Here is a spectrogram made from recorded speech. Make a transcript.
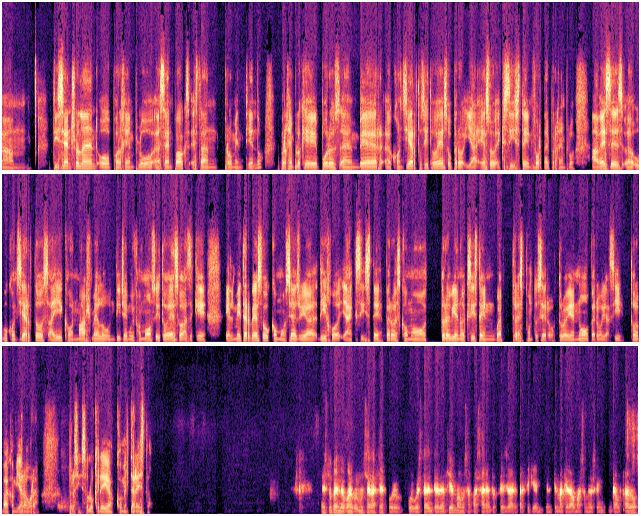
Decentraland o, por ejemplo, uh, Sandbox están prometiendo, por ejemplo, que puedes ver ah, conciertos y todo eso, pero ya eso existe en Fortnite, por ejemplo. A veces hubo conciertos ahí con Marshmallow, un DJ muy famoso y todo eso, así que el metaverso, como Sergio ya dijo, ya existe, pero es como todavía no existe en Web 3.0, todavía no, pero ya sí, todo va a cambiar ahora. Pero sí, solo quería comentar esto. Estupendo. Bueno, pues muchas gracias por, vuestra intervención. Vamos a pasar entonces, ya parece que el tema ha quedado más o menos encauzado.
